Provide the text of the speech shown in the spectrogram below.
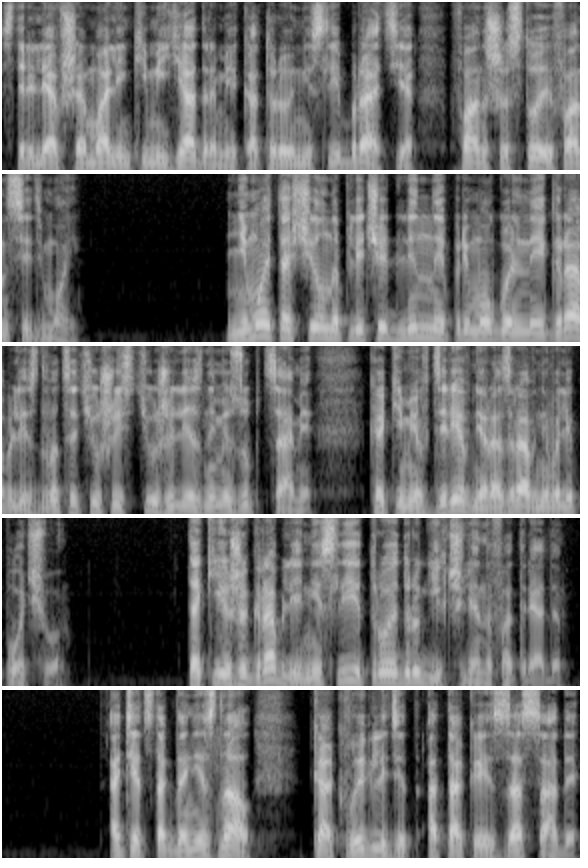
стрелявшая маленькими ядрами, которую несли братья Фан-6 и Фан-7. Немой тащил на плече длинные прямоугольные грабли с 26 железными зубцами, какими в деревне разравнивали почву. Такие же грабли несли и трое других членов отряда. Отец тогда не знал, как выглядит атака из засады,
